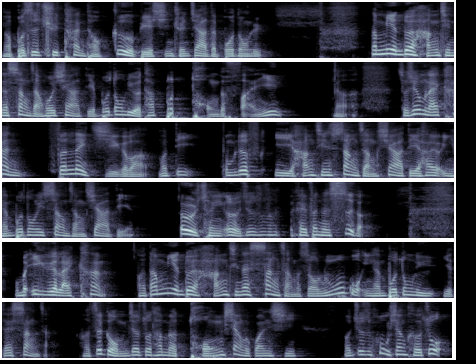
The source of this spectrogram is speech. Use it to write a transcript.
啊，不是去探讨个别行权价的波动率。那面对行情的上涨或下跌，波动率有它不同的反应啊。首先我们来看。分类几个吧。我第一，我们就以行情上涨、下跌，还有隐含波动率上涨、下跌，二乘以二，就是说可以分成四个。我们一个个来看啊。当面对行情在上涨的时候，如果隐含波动率也在上涨啊，这个我们叫做它们有同向的关系哦，就是互相合作，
